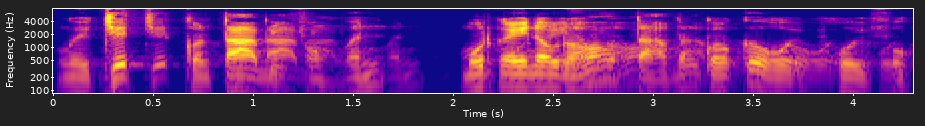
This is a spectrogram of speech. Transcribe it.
Người chết, còn ta bị phỏng vấn. Một ngày nào đó ta vẫn có cơ hội khôi phục.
